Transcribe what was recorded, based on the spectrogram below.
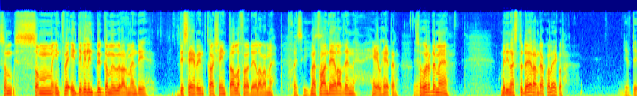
som, som inte, de vill inte bygga murar, men de, de ser inte, kanske inte alla fördelarna med, Præcis. med att vara en del av den helheten. Så hur är det med, med dina studerande og kollegor? Ja, det,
